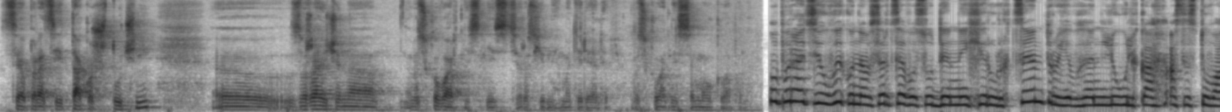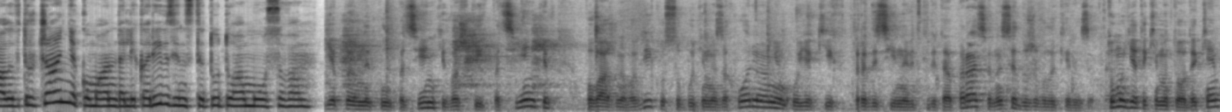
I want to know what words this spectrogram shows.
ці операції також штучні, е, зважаючи на високовартісність розхідних матеріалів, високовартність самого клапана. Операцію виконав серцево-судинний хірург центру Євген Люлька. Асистували втручання команда лікарів з інституту Амосова. Є певний пул пацієнтів, важких пацієнтів поважного віку з супутніми захворюванням, у яких традиційна відкрита операція несе дуже великий ризик. Тому є такі методики,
